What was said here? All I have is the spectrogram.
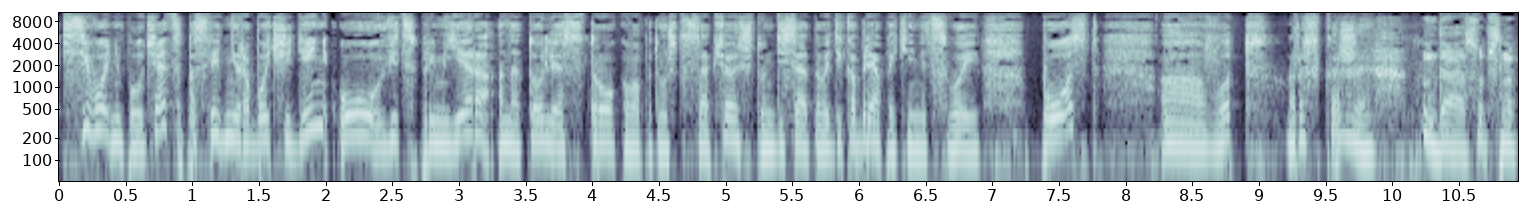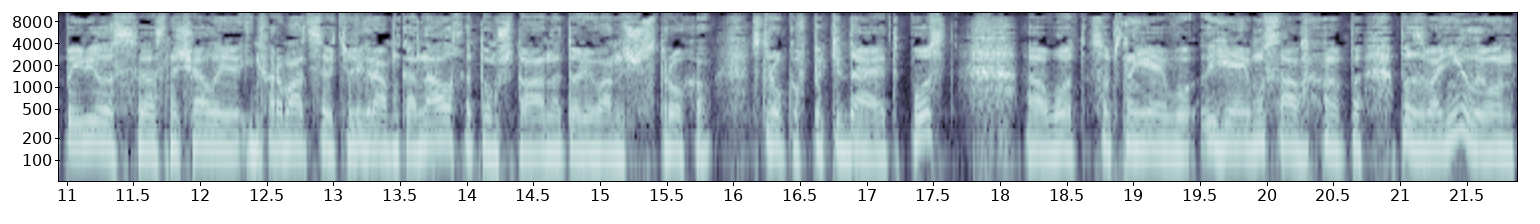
сегодня получается последний рабочий день у вице-премьера Анатолия Строкова, потому что сообщалось, что он 10 декабря покинет свой пост. А, вот, расскажи. Да, собственно, появилась э, сначала информация в телеграм-каналах о том, что Анатолий Иванович Строков, Строков покидает пост. А, вот, собственно, я, его, я ему сам позвонил, и он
